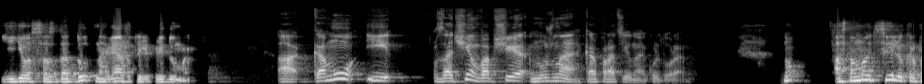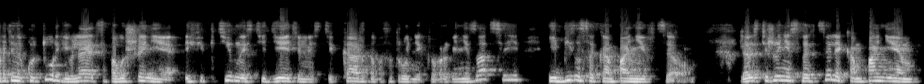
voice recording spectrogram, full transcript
ее создадут, навяжут или придумают. А кому и зачем вообще нужна корпоративная культура? Ну, основной целью корпоративной культуры является повышение эффективности деятельности каждого сотрудника в организации и бизнеса компании в целом. Для достижения своих целей компания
